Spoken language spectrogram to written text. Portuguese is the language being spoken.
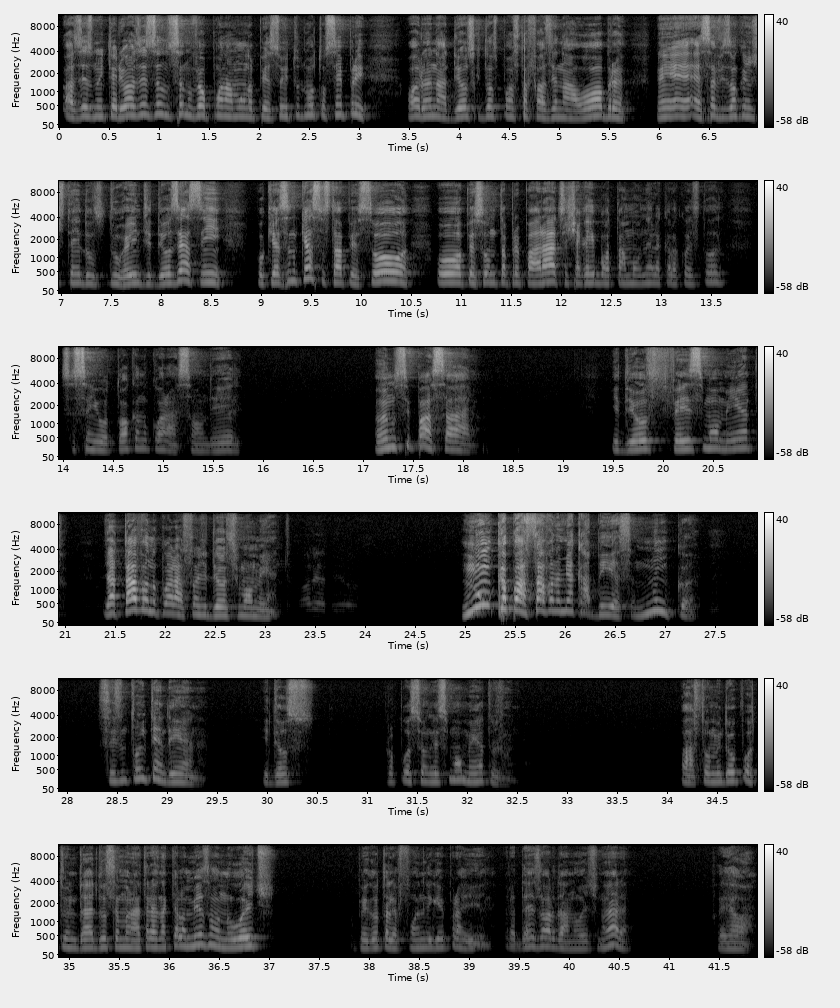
às vezes no interior, às vezes você não vê o pão na mão da pessoa e tudo, mas eu estou sempre orando a Deus que Deus possa estar fazendo a obra. Né? Essa visão que a gente tem do, do reino de Deus é assim, porque você não quer assustar a pessoa, ou a pessoa não está preparada, você chegar e botar a mão nela, aquela coisa toda. Você, Senhor, toca no coração dele. Anos se passaram. E Deus fez esse momento. Já estava no coração de Deus esse momento. Nunca passava na minha cabeça, nunca. Vocês não estão entendendo. E Deus proporcionou esse momento, Júnior. O pastor me deu a oportunidade duas semanas atrás, naquela mesma noite. Eu peguei o telefone e liguei para ele. Era 10 horas da noite, não era? Falei, ó.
